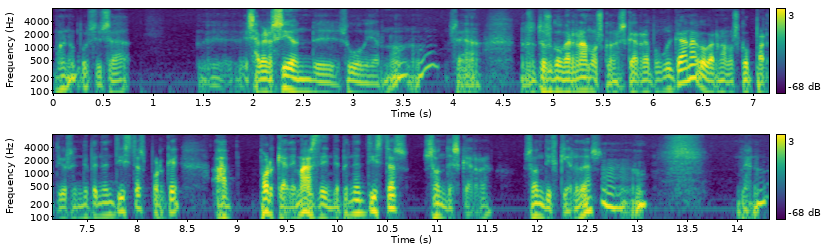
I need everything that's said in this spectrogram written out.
bueno, pues esa esa versión de su gobierno. ¿no? O sea, nosotros gobernamos con Esquerra Republicana, gobernamos con partidos independentistas, porque, porque además de independentistas, son de Esquerra, son de izquierdas. Bueno,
